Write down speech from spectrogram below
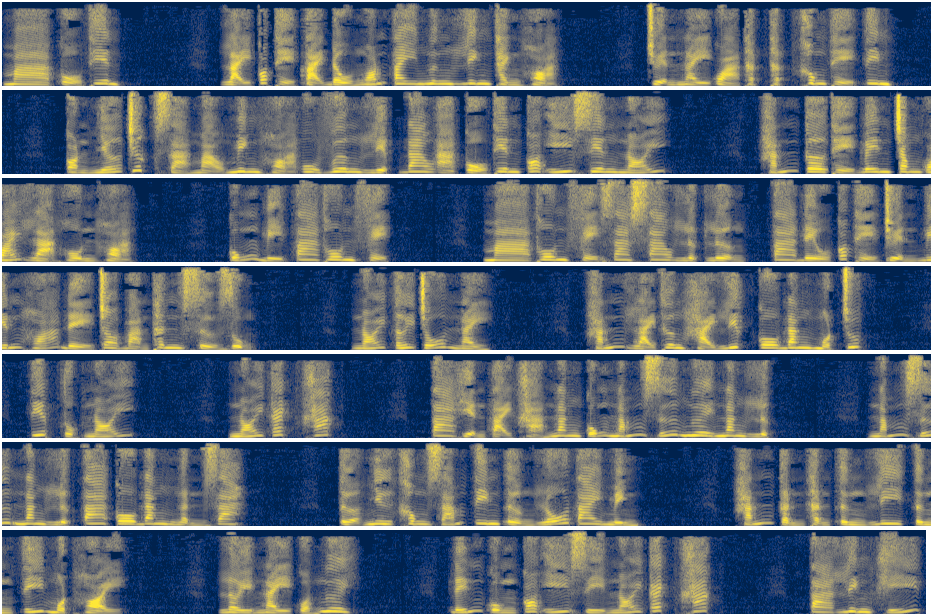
Mà cổ thiên. Lại có thể tại đầu ngón tay ngưng linh thành hỏa. Chuyện này quả thật thật không thể tin. Còn nhớ trước giả mạo minh hỏa u vương liệt đao à cổ thiên có ý riêng nói. Hắn cơ thể bên trong quái lạ hồn hỏa. Cũng bị ta thôn phệ. Mà thôn phệ ra sao lực lượng, ta đều có thể chuyển biến hóa để cho bản thân sử dụng. Nói tới chỗ này. Hắn lại thương hại liếc cô đăng một chút. Tiếp tục nói. Nói cách khác. Ta hiện tại khả năng cũng nắm giữ ngươi năng lực. Nắm giữ năng lực ta cô đăng ngẩn ra. Tựa như không dám tin tưởng lỗ tai mình. Hắn cẩn thận từng ly từng tí một hỏi. Lời này của ngươi. Đến cùng có ý gì nói cách khác. Ta linh khí.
